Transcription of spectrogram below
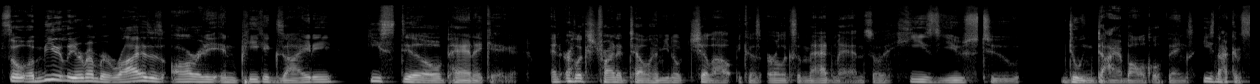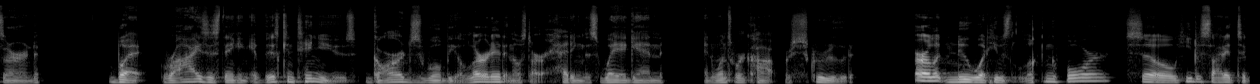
so immediately remember, Ryze is already in peak anxiety. He's still panicking. And Erlich's trying to tell him, you know, chill out because Erlich's a madman. So he's used to doing diabolical things. He's not concerned. But Ryze is thinking if this continues, guards will be alerted and they'll start heading this way again. And once we're caught, we're screwed. Erlich knew what he was looking for, so he decided to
